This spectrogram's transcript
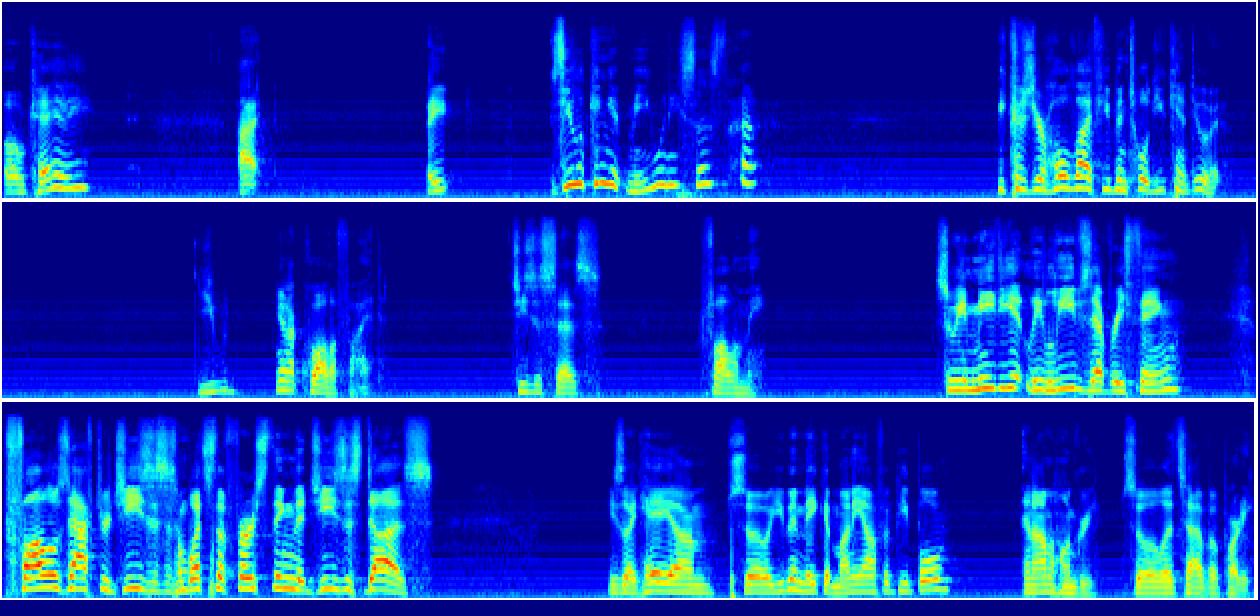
okay. I, you, is he looking at me when he says that? Because your whole life you've been told you can't do it. You, you're not qualified. Jesus says, Follow me. So he immediately leaves everything, follows after Jesus. And what's the first thing that Jesus does? He's like, Hey, um, so you've been making money off of people? And I'm hungry, so let's have a party.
